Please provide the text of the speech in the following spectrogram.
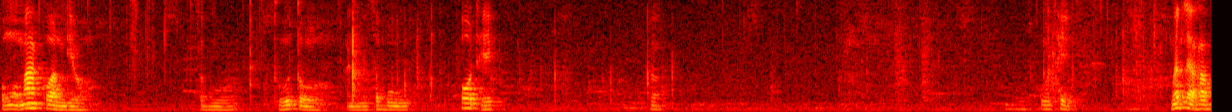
ผมเอามากก่อนเดียว สบู่ทูโตอันนี้สบู่โพเทคครับโพเทคหมดแล้วครับ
